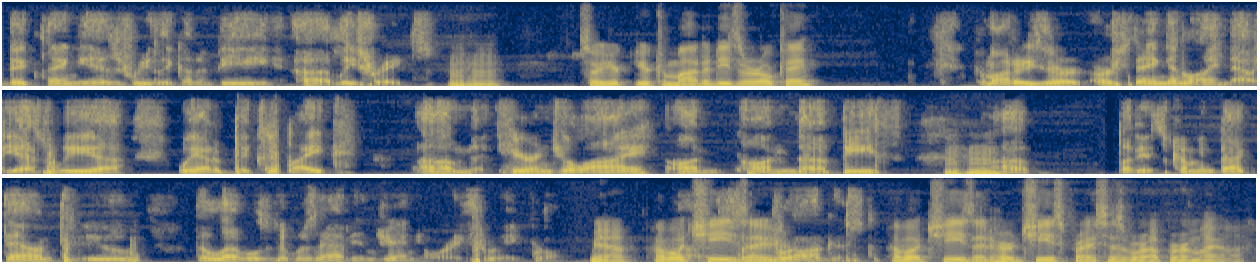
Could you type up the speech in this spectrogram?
big thing is really going to be uh, lease rates. Mm-hmm. So your, your commodities are okay? Commodities are, are staying in line now. Yes, we uh, we had a big spike um, here in July on on uh, beef, mm-hmm. Uh, but it's coming back down to the levels it was at in January through April. Yeah. How about cheese? So I, for August. How about cheese? I'd heard cheese prices were up, or am I off?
